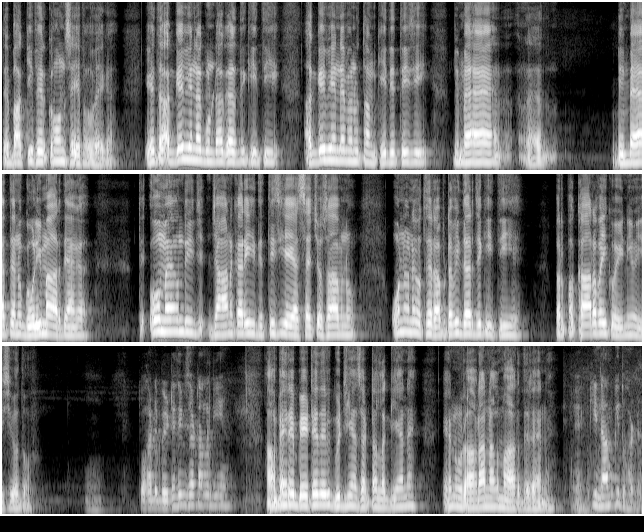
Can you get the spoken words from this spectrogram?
ਤੇ ਬਾਕੀ ਫਿਰ ਕੌਣ ਸੇਫ ਹੋਵੇਗਾ? ਇਹ ਤਾਂ ਅੱਗੇ ਵੀ ਇਹਨਾਂ ਗੁੰਡਾਗਰਦੀ ਕੀਤੀ, ਅੱਗੇ ਵੀ ਇਹਨੇ ਮੈਨੂੰ ਧਮਕੀ ਦਿੱਤੀ ਸੀ ਵੀ ਮੈਂ ਵੀ ਮੈਂ ਤੈਨੂੰ ਗੋਲੀ ਮਾਰ ਦਿਆਂਗਾ। ਤੇ ਉਹ ਮੈਂ ਉਹਦੀ ਜ- ਜਾਣਕਾਰੀ ਦਿੱਤੀ ਸੀ ਐਸਐਚਓ ਸਾਹਿਬ ਨੂੰ, ਉਹਨਾਂ ਨੇ ਉੱਥੇ ਰਪਟ ਵੀ ਦਰਜ ਕੀਤੀ ਹੈ, ਪਰ ਪ- ਕਾਰਵਾਈ ਕੋਈ ਨਹੀਂ ਹੋਈ ਸੀ ਉਦੋਂ। ਤੁਹਾਡੇ ਬੇਟੇ ਦੇ ਵੀ ਸੱਟਾਂ ਲੱਗੀਆਂ? ਹਾਂ ਮੇਰੇ ਬੇਟੇ ਦੇ ਵੀ ਗੁੱਜੀਆਂ ਸੱਟਾਂ ਲੱਗੀਆਂ ਨੇ ਇਹਨੂੰ ਰਾੜਾਂ ਨਾਲ ਮਾਰਦੇ ਰਹੇ ਨੇ। ਇਹ ਕੀ ਨਾਮ ਕੀ ਤੁਹਾਡਾ?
